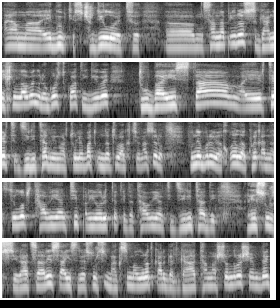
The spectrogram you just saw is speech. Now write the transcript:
ამ ეგვიპტის ჩრდილოეთ სანაპიროს განიხილავენ როგორც თქვა იგივე დუბაის და ერთ-ერთ ძირითად მიმართულებად უნდათ რომ აქციონ ასე რომ ბუნებრივია ყველა ქვეყანა ცდილობს თავიანთი პრიორიტეტი და თავიანთი ძირითადი რესურსი რაც არის აი ეს რესურსი მაქსიმალურად კარგად გაათამაშონ რომ შემდეგ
